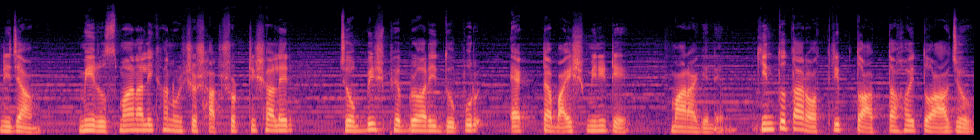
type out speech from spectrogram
নিজাম, মীর উসমান আলী খান উনিশশো সাতষট্টি সালের চব্বিশ ফেব্রুয়ারি দুপুর একটা বাইশ মিনিটে মারা গেলেন। কিন্তু তার অতৃপ্ত আত্মা হয়তো আজও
